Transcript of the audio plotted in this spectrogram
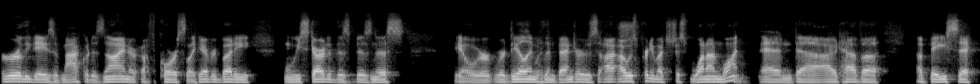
early days of Mako Design, or of course, like everybody, when we started this business, you know, we're, we're dealing with inventors. I, I was pretty much just one on one, and uh, I'd have a a basic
